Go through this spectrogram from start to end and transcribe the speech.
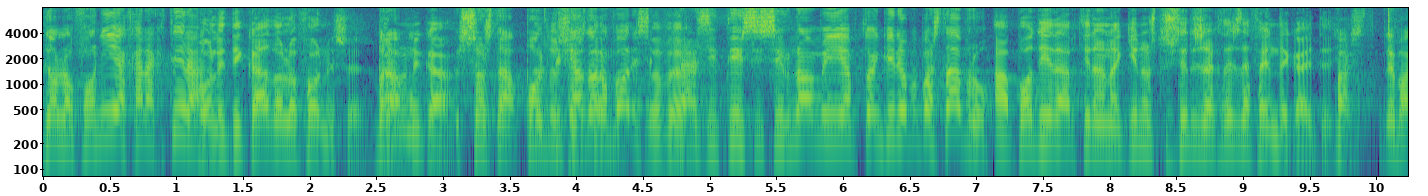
δολοφονία χαρακτήρα. Πολιτικά δολοφόνησε. Μπράβο. Κανονικά. Σωστά. Πολιτικά δολοφόνησε. Βεβαίως. Θα ζητήσει συγγνώμη από τον κύριο Παπασταύρου. Από ό,τι είδα από την ανακοίνωση του ΣΥΡΙΖΑ χθες δεν φαίνεται κάτι τέτοιο. Μάλιστα. Λοιπόν,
